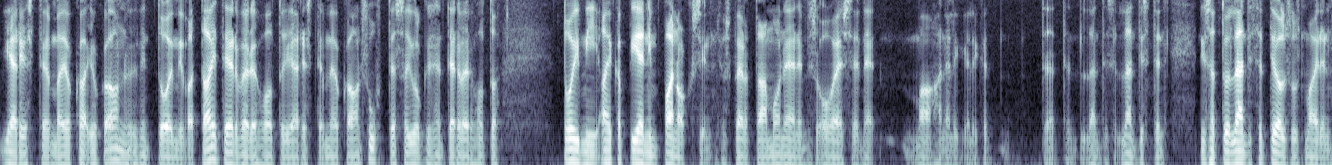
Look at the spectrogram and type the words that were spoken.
järjestelmä, joka, joka on hyvin toimiva, tai terveydenhuoltojärjestelmä, joka on suhteessa julkisen terveydenhuolto, toimii aika pienin panoksin, jos vertaa moneen esimerkiksi OECD-maahan, eli, eli läntisten, läntisten, niin sanottujen läntisten teollisuusmaiden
